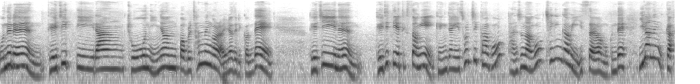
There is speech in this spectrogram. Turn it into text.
오늘은 돼지띠랑 좋은 인연법을 찾는 걸 알려드릴 건데 돼지는 돼지띠의 특성이 굉장히 솔직하고 단순하고 책임감이 있어요. 뭐 근데 일하는 그러니까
